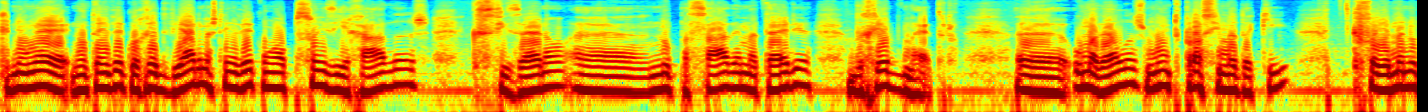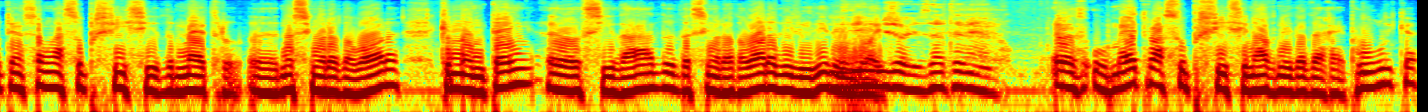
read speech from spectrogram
que não, é, não tem a ver com a rede viária, mas tem a ver com opções erradas que se fizeram eh, no passado em matéria de rede de metro. Eh, uma delas, muito próxima daqui, que foi a manutenção à superfície de metro eh, na Senhora da Hora, que mantém a cidade da Senhora da Hora dividida em dois. exatamente. Uh, o metro à superfície na Avenida da República,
